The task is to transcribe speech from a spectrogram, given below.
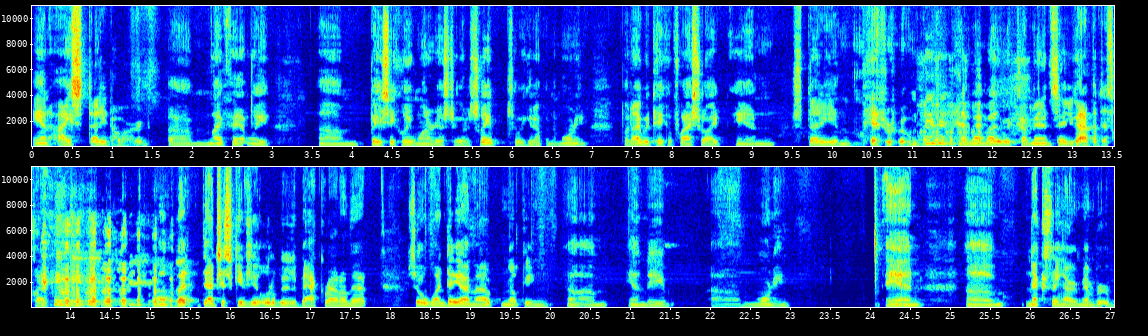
And I studied hard. Um, my family um, basically wanted us to go to sleep so we get up in the morning. But I would take a flashlight and study in the bedroom, and my mother would come in and say, "You got to put this light." uh, but that just gives you a little bit of the background on that. So one day I'm out milking um, in the uh, morning, and um, next thing I remember,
